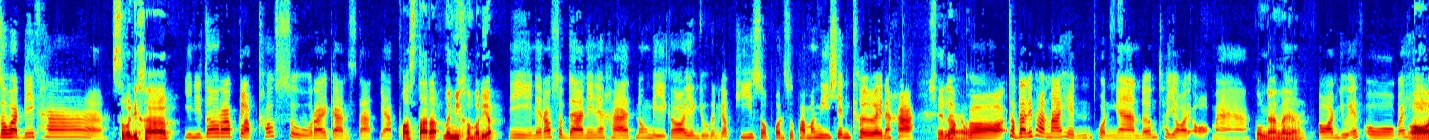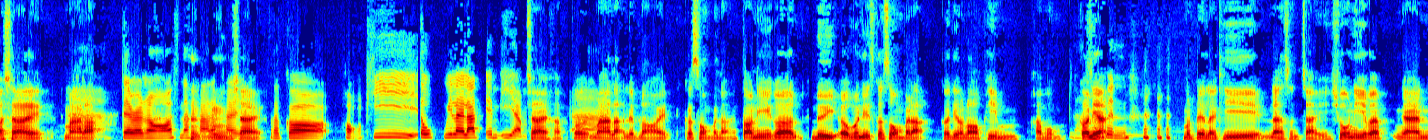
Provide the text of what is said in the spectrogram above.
สวัสดีค่ะ สวัสดีครับ ยินดีต้อนรับกลับเข้าสู่รายการ Start ยับ พอสตาร์ทไม่มีคำว่าเรียบ นี่ในรอบสัปดาห์นี้นะคะ น้องหมีก็ยังอยู่กันกับพี่โสพลสุภาพมั่งมีเช่นเคยนะคะ ใช่แล้แล้ววก็สัปดาห์ที่ผ่านมาเห็นผลงานเริ่มทยอยออกมา ผลงานอะไรอะออน UFO ก็เห็น อ๋อ ใช่ มาละเตรานอสนะคะอืถ้ามใครใช่ แล้วก็ของพี่ตุ๊กวิไลรัตน์เอ็มเอี่ยม ใช่ครับ ก็อ่ามมาละเรียบร้อย ก็ส่งไปละ ตอนนี้ก็ดีเออร์ n นิสก็ส่งไปละ ก็เดี๋ยวรอพิมพ์ครับผมะก็เนี่ยซึ่งเป็นมันเป็นอะไรที่น่าสนใจช่วงนี้แบบงาน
